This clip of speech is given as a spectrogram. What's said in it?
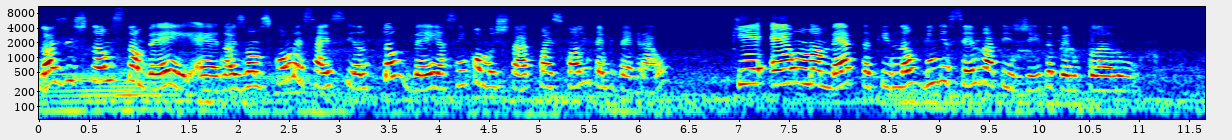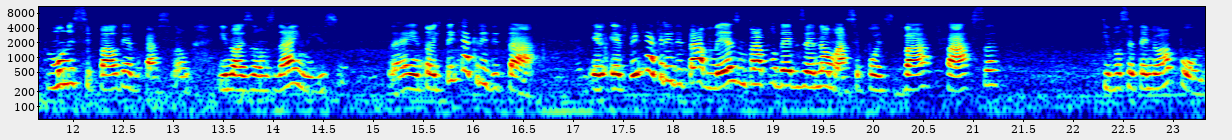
Nós estamos também, é, nós vamos começar esse ano também, assim como o Estado, com a escola em tempo integral, que é uma meta que não vinha sendo atingida pelo plano municipal de educação e nós vamos dar início. Né? Então ele tem que acreditar. Ele, ele tem que acreditar mesmo para poder dizer, não, Márcia, pois vá, faça, que você tem meu apoio.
